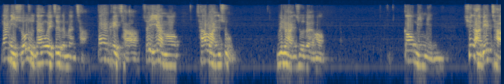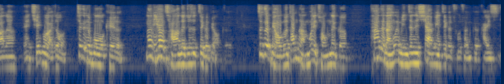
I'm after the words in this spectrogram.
那你所属单位这个能不能查？当然可以查啊。所以一样哦，插入函数，void 函数的哈。高明明去哪边查呢？哎，切过来之后，这个就不 OK 了。那你要查的就是这个表格。这个表格通常会从那个它的栏位名称的下面这个储存格开始，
